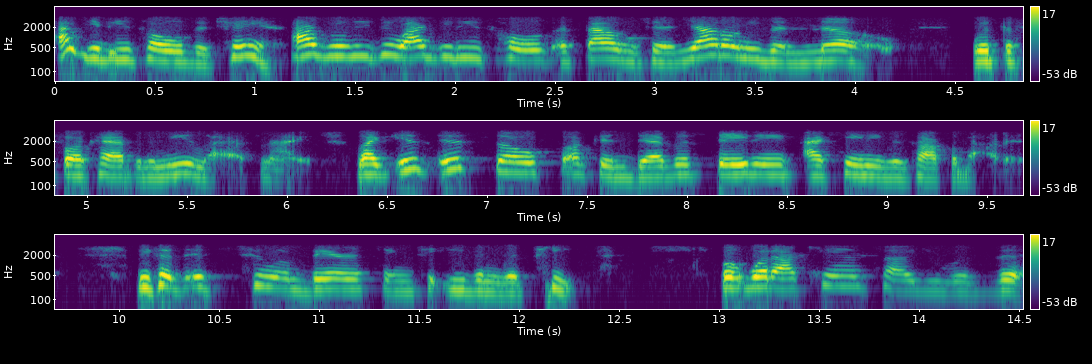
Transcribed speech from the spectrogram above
I give these hoes a chance. I really do. I give these hoes a thousand chance. Y'all don't even know what the fuck happened to me last night. Like it's it's so fucking devastating. I can't even talk about it because it's too embarrassing to even repeat. But what I can tell you is this.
